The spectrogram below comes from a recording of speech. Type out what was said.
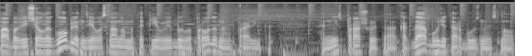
паба «Веселый гоблин», где в основном это пиво и было продано, пролито, они спрашивают, а когда будет арбузное снова?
